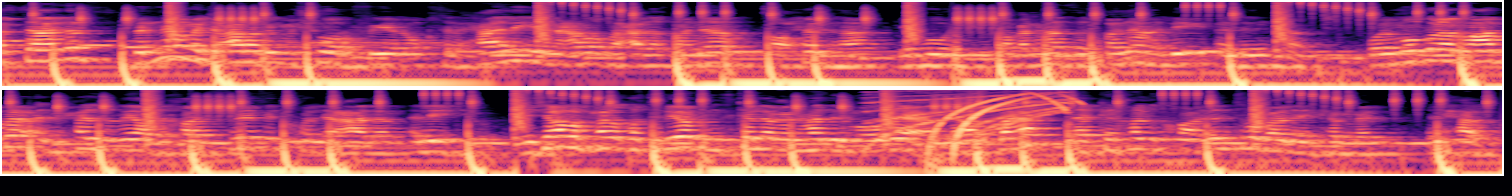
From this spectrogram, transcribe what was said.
الثالث برنامج عربي مشهور في الوقت الحالي ينعرض على قناة صاحبها يهودي. طبعا هذه القناة للإنتاج. والموضوع الرابع المحل الرياضي. خالد سنيف يدخل لعالم اليوتيوب. إن شاء الله بحلقه اليوم نتكلم عن هذه المواضيع. الاربعه لكن خلينا ندخل على الانترو بعدين نكمل الحلقة.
